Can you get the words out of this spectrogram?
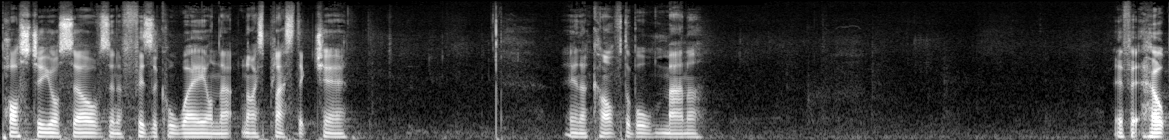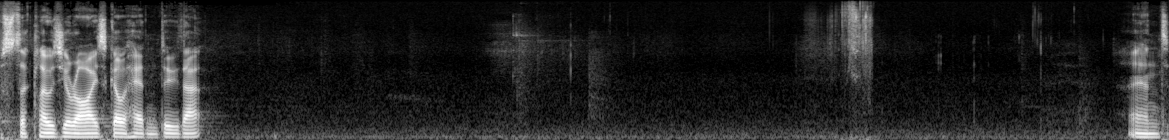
posture yourselves in a physical way on that nice plastic chair in a comfortable manner. If it helps to close your eyes, go ahead and do that. and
